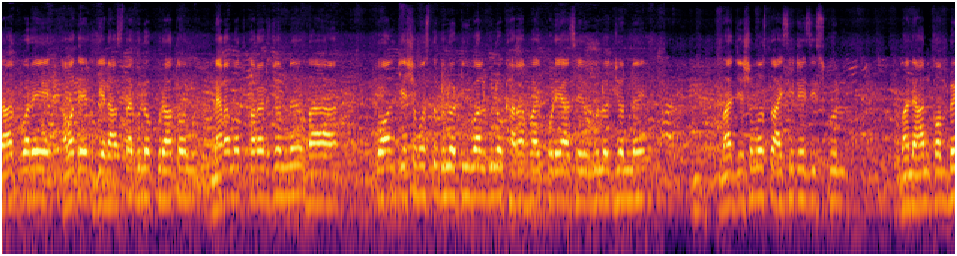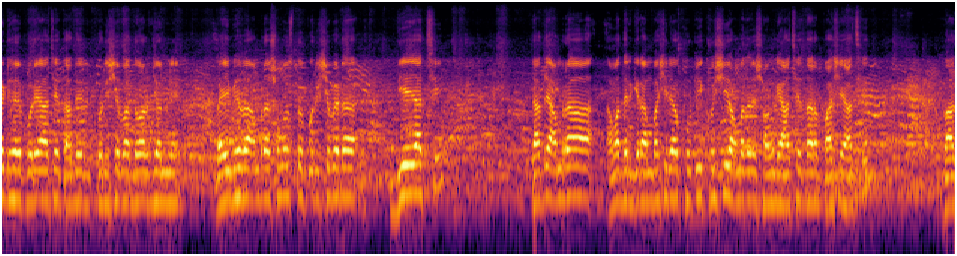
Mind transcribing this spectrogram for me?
তারপরে আমাদের যে রাস্তাগুলো পুরাতন মেরামত করার জন্য বা কল যে সমস্তগুলো টিউবওয়েলগুলো খারাপ হয়, পড়ে আছে, ওগুলোর জন্যে, বা যে সমস্ত আইসিডিএস স্কুল মানে আনকমপ্লিট হয়ে পড়ে আছে তাদের পরিষেবা দেওয়ার জন্যে। বা এইভাবে আমরা সমস্ত পরিষেবাটা দিয়ে যাচ্ছি। তাতে আমরা, আমাদের গ্রামবাসীরা খুবই খুশি আমাদের সঙ্গে আছে, তারা পাশে আছে। বা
